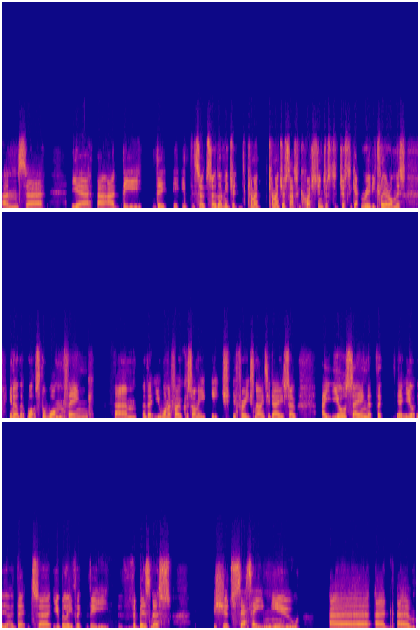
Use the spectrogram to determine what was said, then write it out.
and uh, yeah, uh, uh the the so so let me ju- can I can I just ask a question just to, just to get really clear on this? You know that what's the one thing um, that you want to focus on each for each ninety days? So uh, you're saying that the you, that uh, you believe that the the business should set a new uh, uh, um,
